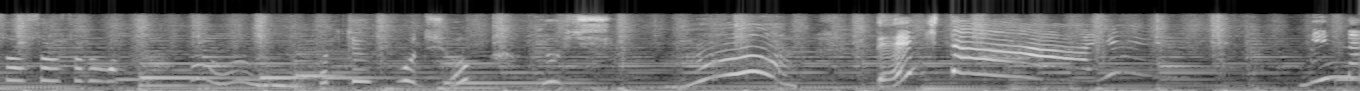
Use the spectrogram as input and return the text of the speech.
そうそうそうそう。うんうんこっていこうでしょよしうんできたみんな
